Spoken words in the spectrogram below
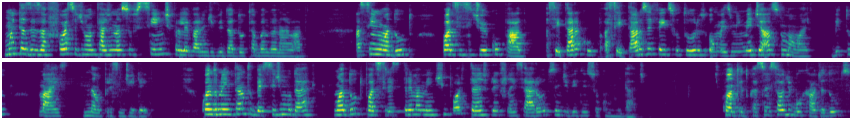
Muitas vezes a força de vontade não é suficiente para levar o indivíduo adulto a abandonar o hábito. Assim, um adulto pode se sentir culpado, aceitar a culpa, aceitar os efeitos futuros ou mesmo imediatos do mau hábito, mas não prescindir dele. Quando, no entanto, decide mudar, um adulto pode ser extremamente importante para influenciar outros indivíduos em sua comunidade. Quanto à educação e saúde bucal de adultos,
